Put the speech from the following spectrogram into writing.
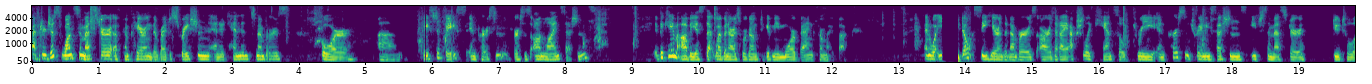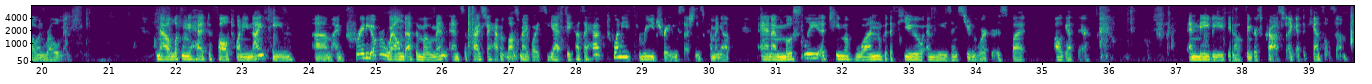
After just one semester of comparing the registration and attendance numbers for um, face-to-face um, in person versus online sessions, it became obvious that webinars were going to give me more bang for my buck. And what don't see here in the numbers are that I actually canceled three in-person training sessions each semester due to low enrollment. Now, looking ahead to fall 2019, um, I'm pretty overwhelmed at the moment and surprised I haven't lost my voice yet because I have 23 training sessions coming up and I'm mostly a team of one with a few amazing student workers, but I'll get there. And maybe, you know, fingers crossed, I get to cancel some.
